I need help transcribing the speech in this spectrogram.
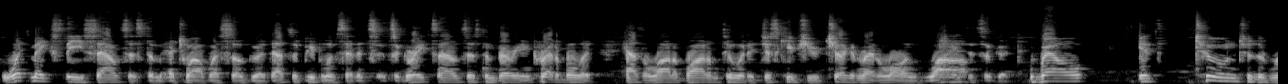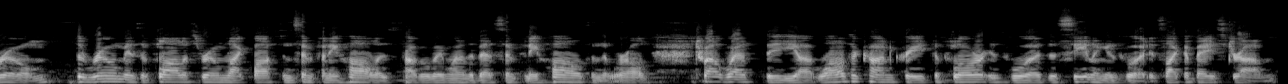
What makes the sound system at 12 West so good? That's what people have said. It's it's a great sound system, very incredible. It has a lot of bottom to it. It just keeps you chugging right along. Why Uh, is it so good? Well, it's tuned to the room. The room is a flawless room, like Boston Symphony Hall is probably one of the best symphony halls in the world. 12 West, the uh, walls are concrete, the floor is wood, the ceiling is wood. It's like a bass drum.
